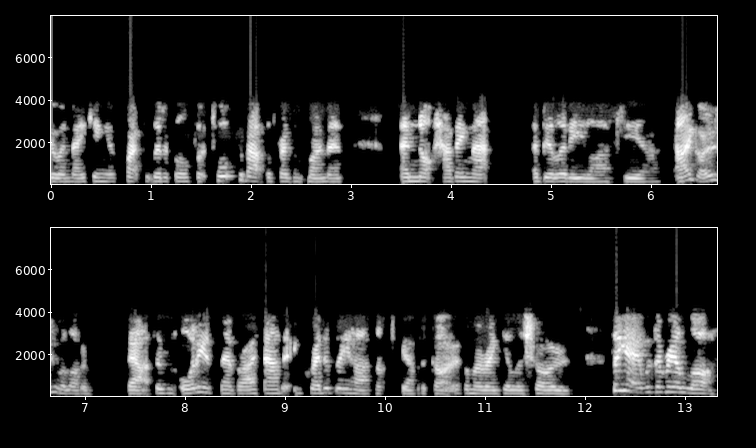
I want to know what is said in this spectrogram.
to and making is quite political. So it talks about the present moment and not having that ability last year. I go to a lot of about. As an audience member, I found it incredibly hard not to be able to go from a regular shows. So yeah, it was a real loss,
